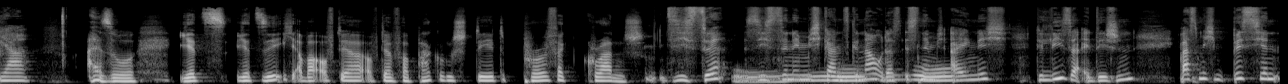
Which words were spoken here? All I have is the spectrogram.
Ja, Also jetzt, jetzt sehe ich aber auf der, auf der Verpackung steht Perfect Crunch. Siehst du? Siehst du nämlich ganz genau. Das ist nämlich eigentlich die Lisa Edition. Was mich ein bisschen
